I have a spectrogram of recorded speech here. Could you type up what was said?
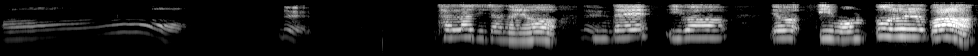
아. 네. 달라지잖아요. 네. 근데 이거 여- 이 원뿔과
